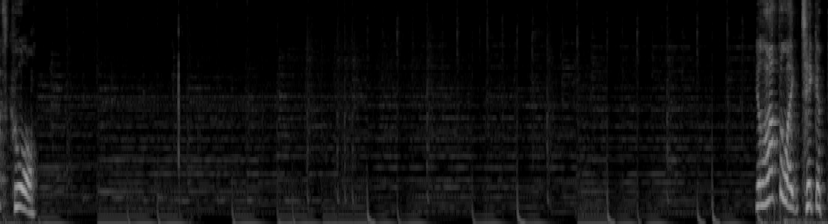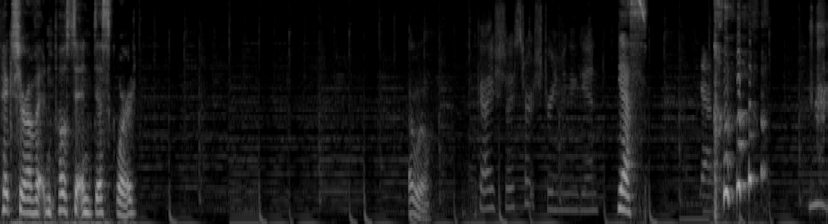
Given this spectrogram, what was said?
That's cool. You'll have to like take a picture of it and post it in Discord. I will. Guys, should I start streaming again? Yes. Yeah.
